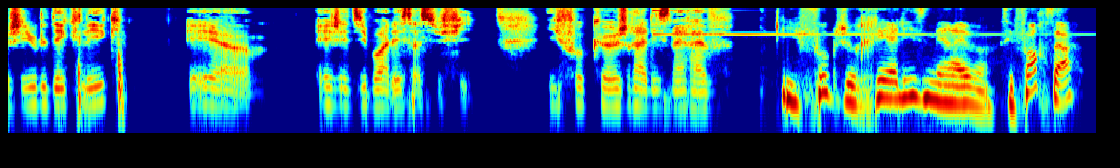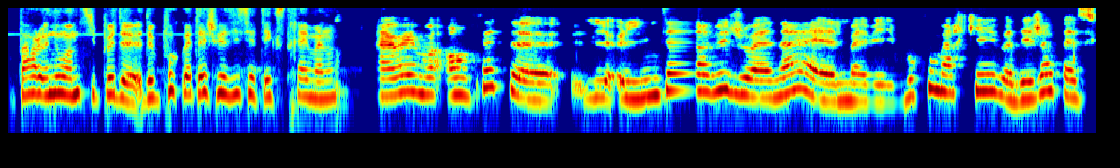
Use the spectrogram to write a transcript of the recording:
j'ai eu le déclic. Et, et j'ai dit, bon, allez, ça suffit. Il faut que je réalise mes rêves. Il faut que je réalise mes rêves. C'est fort, ça. Parle-nous un petit peu de, de pourquoi tu as choisi cet extrait, Manon. Ah oui, moi, en fait, euh, l'interview de Johanna, elle m'avait beaucoup marqué, bah, déjà parce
